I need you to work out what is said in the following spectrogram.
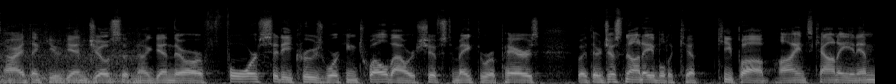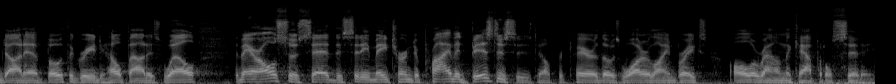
All right, thank you again, Joseph. Now, again, there are four city crews working 12-hour shifts to make the repairs, but they're just not able to keep, keep up. Hinds County and MDOT have both agreed to help out as well. The mayor also said the city may turn to private businesses to help repair those water line breaks all around the capital city.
